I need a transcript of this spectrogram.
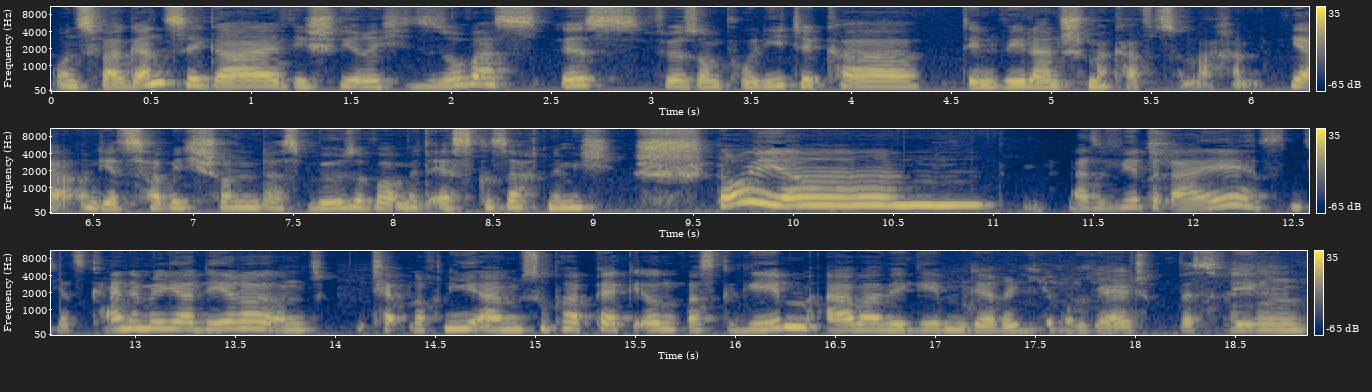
Und zwar ganz egal, wie schwierig sowas ist für so einen Politiker, den Wählern schmackhaft zu machen. Ja, und jetzt habe ich schon das böse Wort mit S gesagt, nämlich Steuern. Also wir drei sind jetzt keine Milliardäre und ich habe noch nie einem Superpack irgendwas gegeben, aber wir geben der Regierung Geld. Deswegen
